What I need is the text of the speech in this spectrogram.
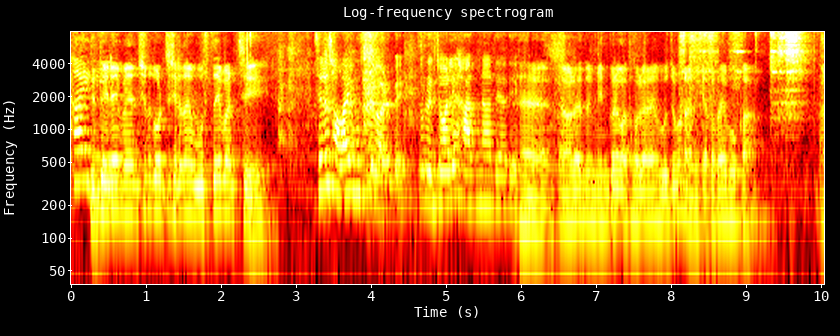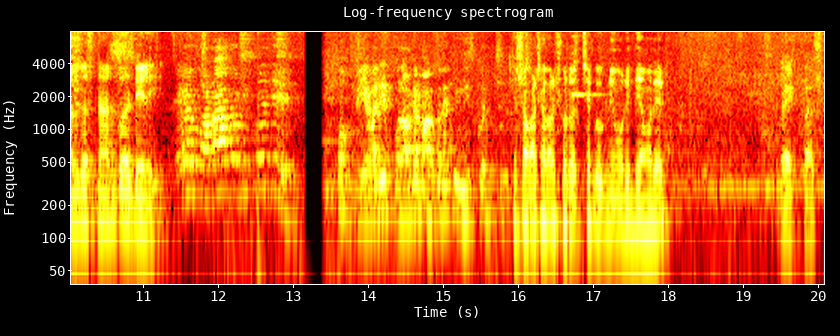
খাই তুই তো এটাই মেনশন করছিস সেটা তো আমি বুঝতেই পারছি। সেটা সবাই বুঝতে পারবে। তোর জলে হাত না দেয়া দিয়ে হ্যাঁ তাহলে তুই মিন করে কথা বলে আমি বুঝব না আমি কতটাই বোকা। আমি তো স্নান করে ডেলি। তো সকাল সকাল শুরু হচ্ছে ঘুগনি মুড়ি দিয়ে আমাদের ব্রেকফাস্ট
